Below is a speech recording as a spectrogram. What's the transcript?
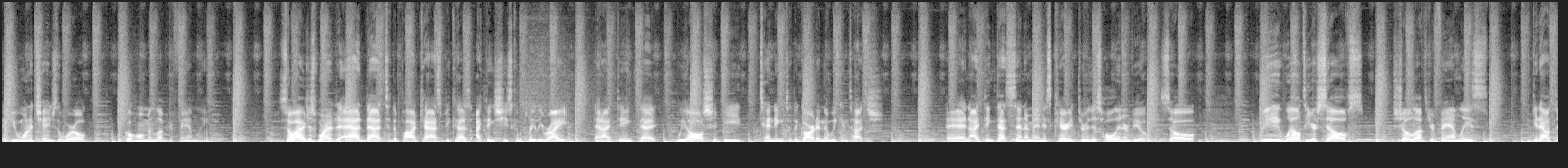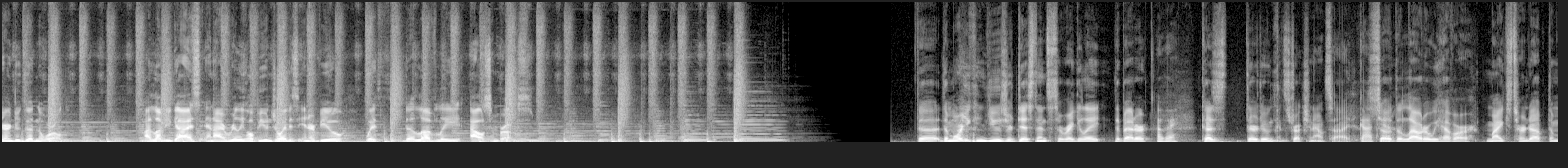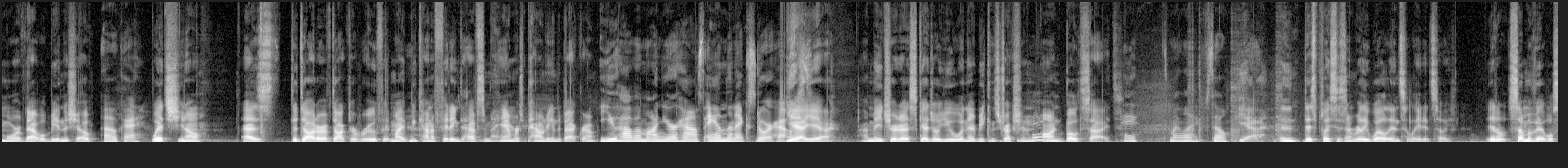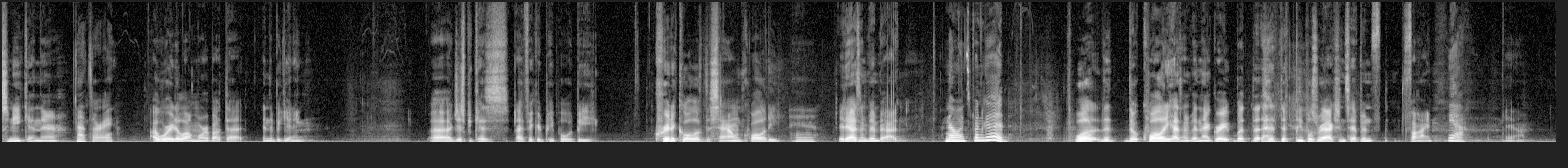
If you want to change the world, go home and love your family. So I just wanted to add that to the podcast because I think she's completely right, and I think that we all should be tending to the garden that we can touch. And I think that sentiment is carried through this whole interview. So be well to yourselves, show love to your families, get out there and do good in the world. I love you guys, and I really hope you enjoy this interview with the lovely Allison Brooks. The, the more you can use your distance to regulate, the better. Okay. Because they're doing construction outside. Gotcha. So the louder we have our mics turned up, the more of that will be in the show. Okay. Which, you know, as the daughter of Dr. Roof, it might be kind of fitting to have some hammers pounding in the background. You have them on your house and the next door house. Yeah, yeah. I made sure to schedule you when there'd be construction Hey. on both sides. Hey, it's my life. So Yeah, and this place isn't really well insulated, so it'll some of it will sneak in there. that's all right. I worried a lot more about that in the beginning, uh, just because I figured people would be critical of the sound quality. Yeah. It hasn't been bad. No, it's been good. Well, the the quality hasn't been that great, but the the people's reactions have been fine. Yeah. Yeah.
